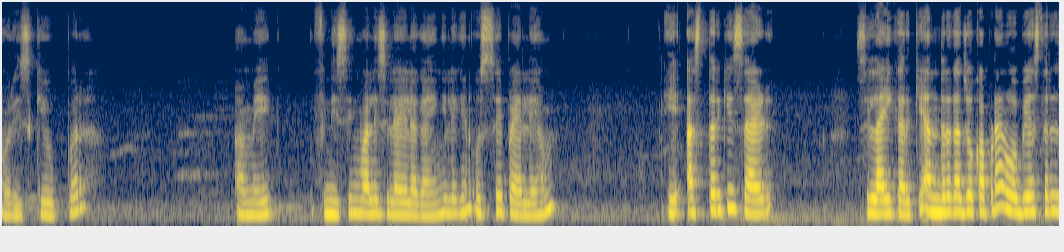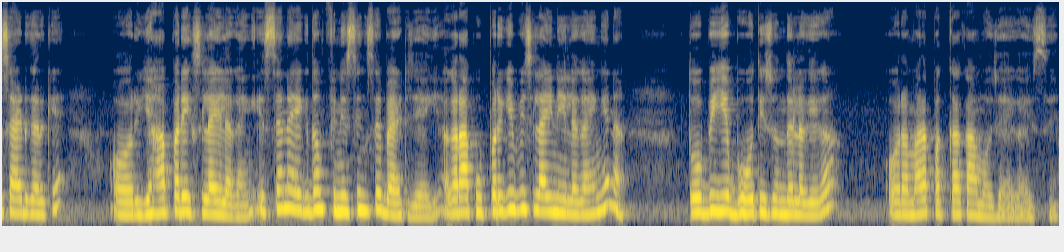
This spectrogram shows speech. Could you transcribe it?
और इसके ऊपर हम एक फिनिशिंग वाली सिलाई लगाएँगे, लेकिन उससे पहले हम ये अस्तर की साइड सिलाई करके, अंदर का जो कपड़ा है वो भी अस्तर की साइड करके और यहाँ पर एक सिलाई लगाएँगे। इससे ना एकदम फिनिशिंग से बैठ जाएगी। अगर आप ऊपर की भी सिलाई नहीं लगाएँगे ना तो भी ये बहुत ही सुंदर लगेगा और हमारा पक्का काम हो जाएगा इससे।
